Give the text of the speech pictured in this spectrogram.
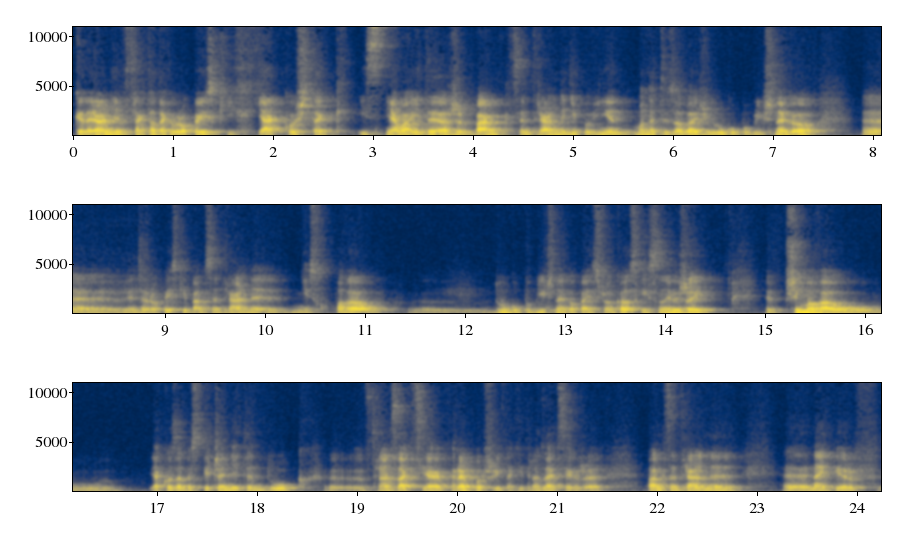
generalnie w traktatach europejskich jakoś tak istniała idea, że bank centralny nie powinien monetyzować długu publicznego, E, więc Europejski Bank Centralny nie skupował e, długu publicznego państw członkowskich, co najwyżej przyjmował jako zabezpieczenie ten dług e, w transakcjach repo, czyli takich transakcjach, że bank centralny najpierw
